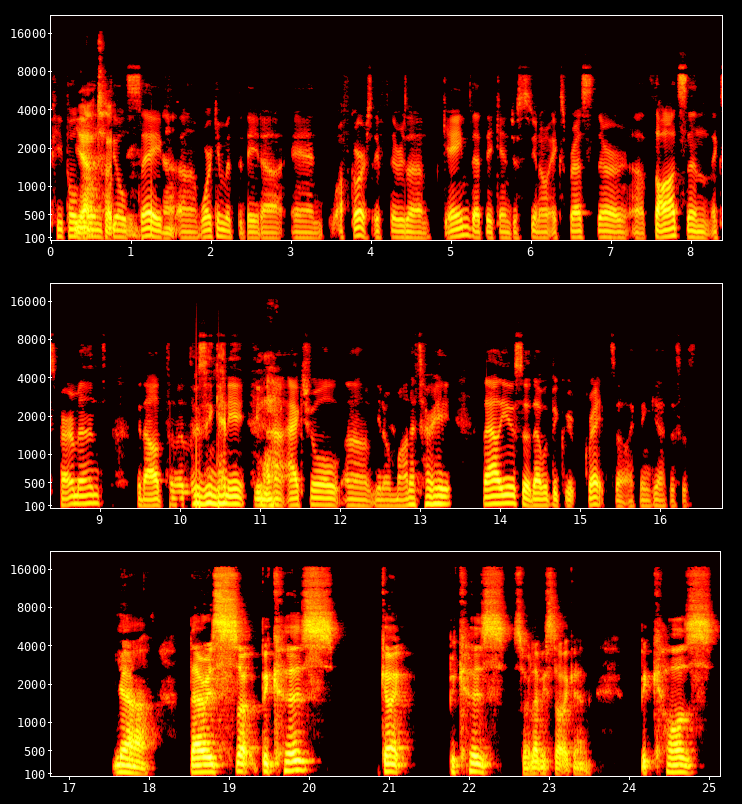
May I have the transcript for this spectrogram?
people yeah, don't totally. feel safe yeah. uh, working with the data and of course if there's a game that they can just you know express their uh, thoughts and experiment without uh, losing any yeah. Uh, actual um, you know monetary value so that would be great so i think yeah this is yeah there is so because going because sorry let me start again because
